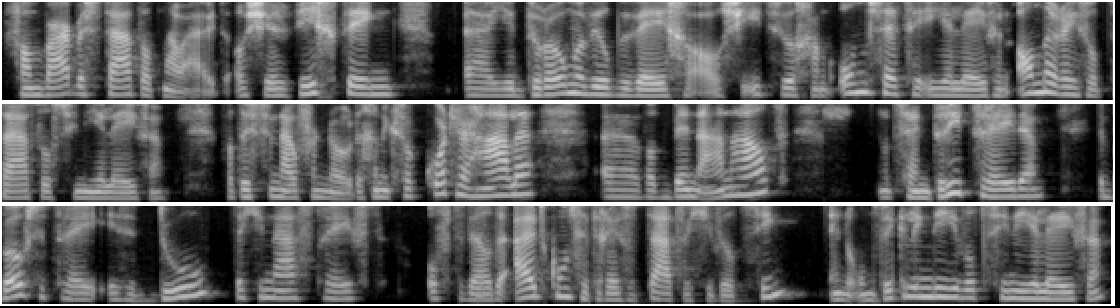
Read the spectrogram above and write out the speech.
van waar bestaat dat nou uit. Als je richting uh, je dromen wil bewegen, als je iets wil gaan omzetten in je leven, een ander resultaat wil zien in je leven. Wat is er nou voor nodig? En ik zal kort herhalen uh, wat Ben aanhaalt. Het zijn drie treden. De bovenste tree is het doel dat je nastreeft, oftewel de uitkomst, het resultaat wat je wilt zien en de ontwikkeling die je wilt zien in je leven.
